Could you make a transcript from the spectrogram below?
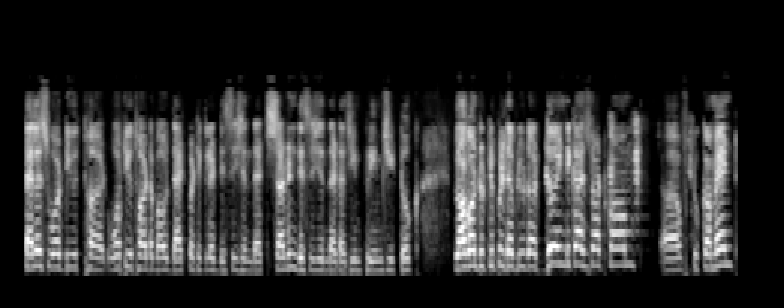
Tell us what you thought, what you thought about that particular decision, that sudden decision that Azim Premji took. Log on to www.theindicast.com uh, to comment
